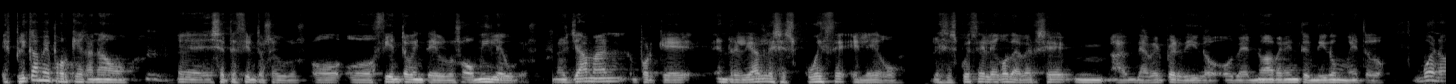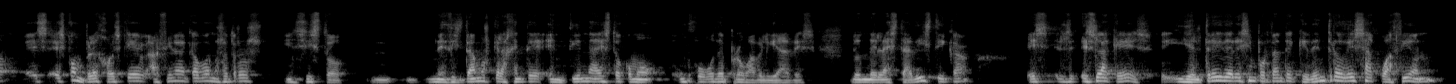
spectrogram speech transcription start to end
explícame por qué he ganado 700 eh, euros o, 120 euros o 1000 euros. Nos llaman porque en realidad les escuece el ego, les escuece el ego de, haberse, mm, de haber perdido o de no haber entendido un método. Bueno, es, es complejo, es que al fin y al cabo nosotros, insisto, necesitamos que la gente entienda esto como un juego de probabilidades, donde la estadística es, es, la que es. Y el trader es importante que dentro de esa ecuación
